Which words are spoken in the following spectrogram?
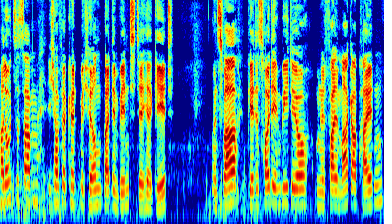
Hallo zusammen, ich hoffe ihr könnt mich hören bei dem Wind, der hier geht. Und zwar geht es heute im Video um den Fall Margab Heiden.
